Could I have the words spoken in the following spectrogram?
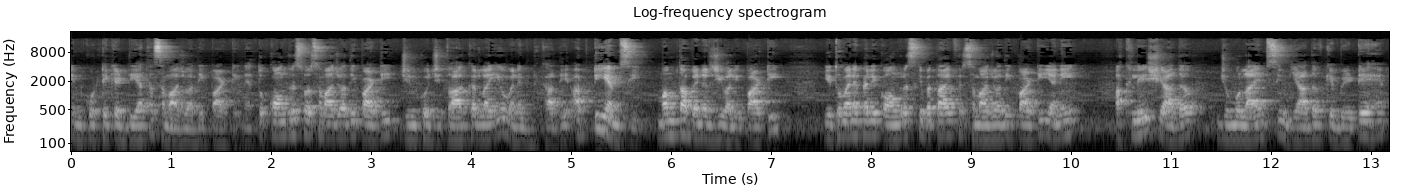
इनको टिकट दिया था समाजवादी पार्टी ने। तो कांग्रेस और समाजवादी पार्टी जिनको जितवा कर लाई है मैंने दिखा दिया अब टीएमसी, ममता बनर्जी वाली पार्टी, ये तो मैंने पहले कांग्रेस के बताया फिर समाजवादी पार्टी, यानी अखिलेश यादव, जो मुलायम सिंह यादव के बेटे हैं,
